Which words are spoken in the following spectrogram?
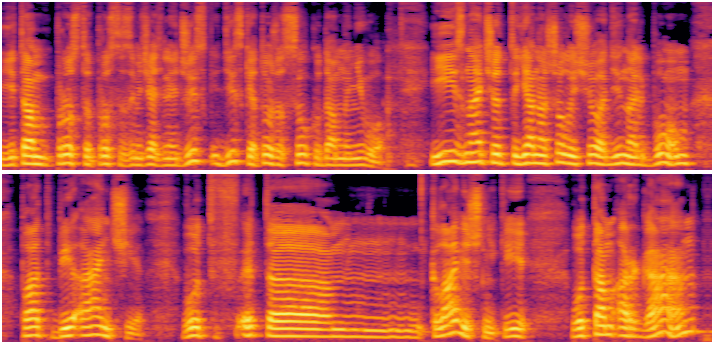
И там просто, просто замечательный диск, диск, я тоже ссылку дам на него. И, значит, я нашел еще один альбом под Бианчи. Вот это клавишник, и вот там орган,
